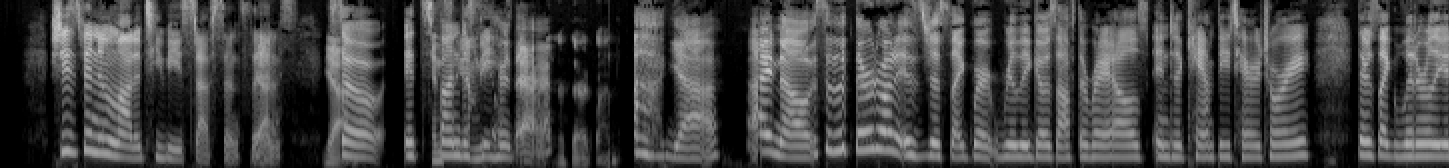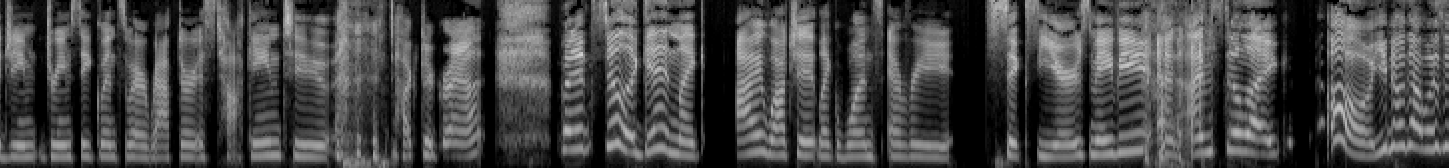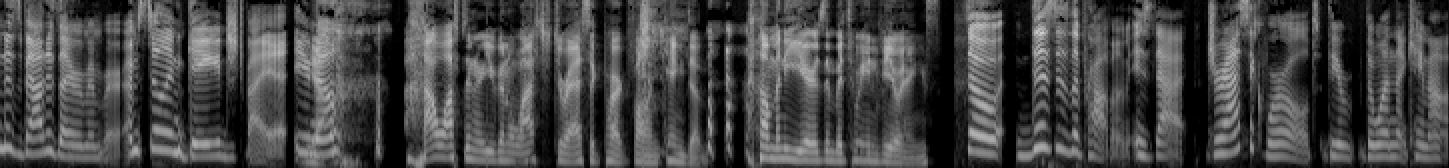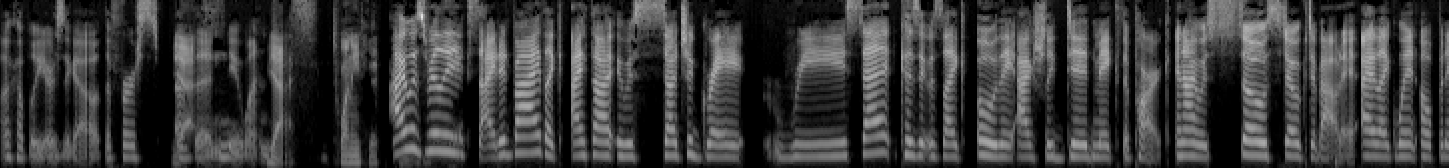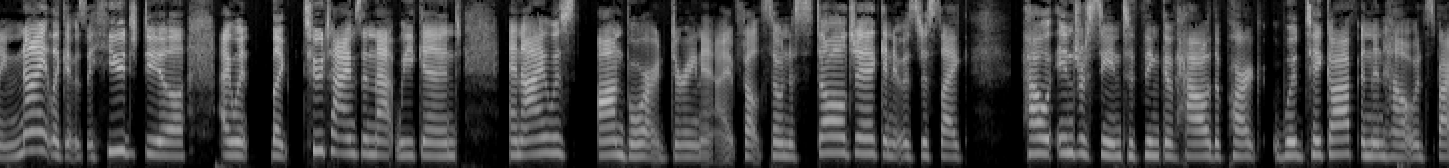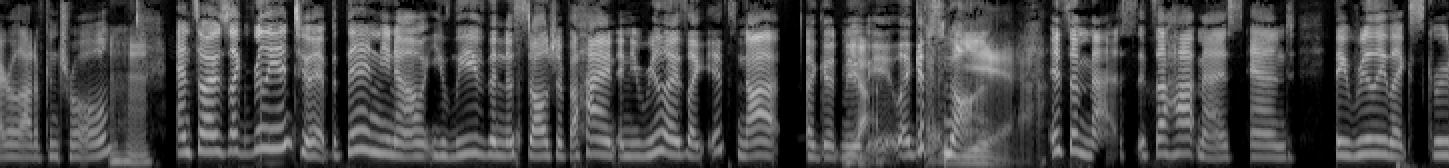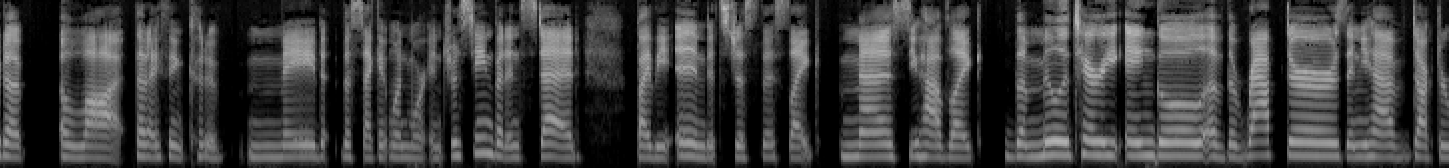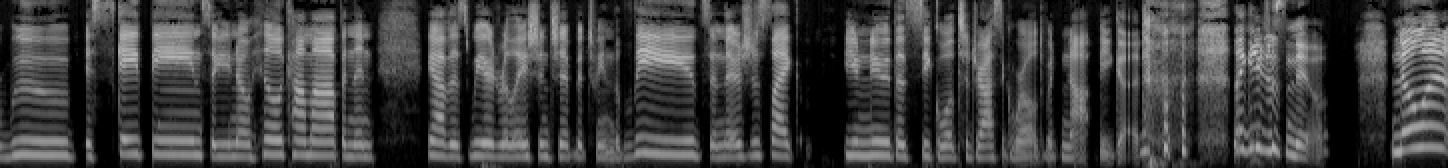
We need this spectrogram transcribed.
She's been in a lot of TV stuff since then. yeah. So it's And fun to Sam see Neill's her there. The third one. Oh, yeah. I know. So the third one is just like where it really goes off the rails into campy territory. There's like literally a dream dream sequence where Raptor is talking to Dr. Grant. But it's still again like I watch it like once every 6 years maybe and I'm still like Oh, you know that wasn't as bad as I remember. I'm still engaged by it, you Yeah. know. How often are you going to watch Jurassic Park: Fallen Kingdom? How many years in between viewings? So this is the problem: is that Jurassic World, the the one that came out a couple of years ago, the first Yes. of the new one, Yes, 2015. I was really excited by. Like, I thought it was such a great reset because it was like, oh, they actually did make the park, and I was so stoked about it. I like went opening night, like it was a huge deal. I went like two times in that weekend, and I was on board during it. I felt so nostalgic, and it was just like how interesting to think of how the park would take off and then how it would spiral out of control. hmm And so I was like really into it. But then, you know, you leave the nostalgia behind and you realize like it's not a good movie. Yeah. Like it's not. Yeah. It's a mess. It's a hot mess. And they really like screwed up a lot that I think could have made the second one more interesting. But instead, by the end, it's just this like mess. You have like the military angle of the raptors and you have Dr. Wu escaping so you know he'll come up and then you have this weird relationship between the leads and there's just like you knew the sequel to Jurassic World would not be good. like you just knew. No one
